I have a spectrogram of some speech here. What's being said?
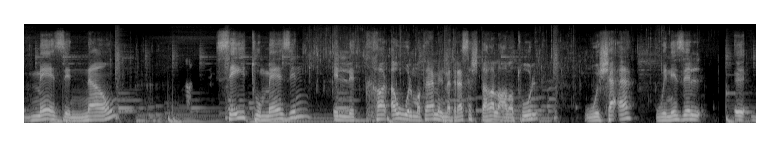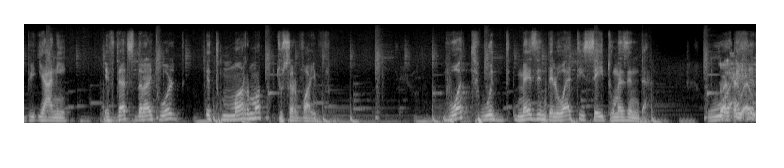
مازن now say to مازن اللي اتخر أول ما طلع من المدرسة اشتغل على طول وشقى ونزل آه، يعني if that's the right word اتمرمط to survive. What would مازن دلوقتي say to مازن ده؟ سؤال حلو قوي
